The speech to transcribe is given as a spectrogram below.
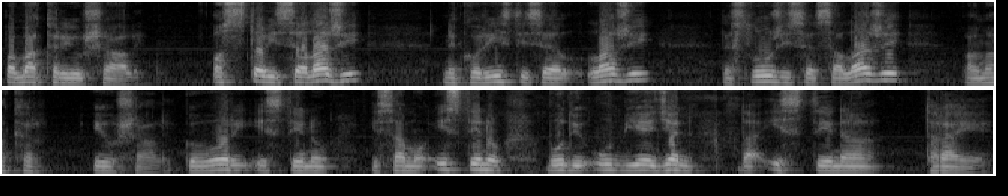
pa makar i u šali. Ostavi se laži, ne koristi se laži, ne služi se sa laži pa makar i u šali. Govori istinu i samo istinu, budi ubijeđen da istina traje.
